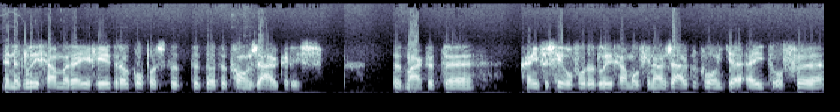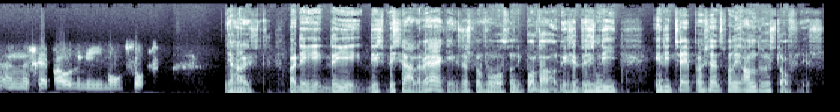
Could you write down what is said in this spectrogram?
En het lichaam reageert er ook op als dat, dat het gewoon suiker is. Dat maakt het eh, geen verschil voor het lichaam of je nou een suikerklontje eet of eh, een schep honing in je mond stopt. juist. Maar die, die, die speciale werking, zoals bijvoorbeeld van die pollenhoning... zit dus in die, in die 2% van die andere stofjes.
